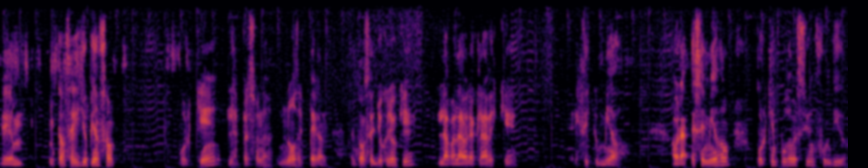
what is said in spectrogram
entonces ahí yo pienso, por qué las personas no despegan. Entonces yo creo que la palabra clave es que existe un miedo. Ahora, ese miedo, ¿por quién pudo haber sido infundido?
